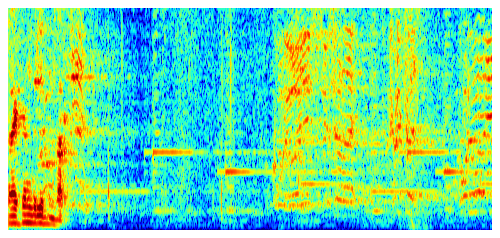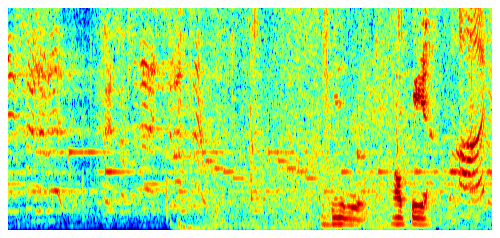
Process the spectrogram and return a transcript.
Reaction dulu bentar. Gitu, ngopi ya. あら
